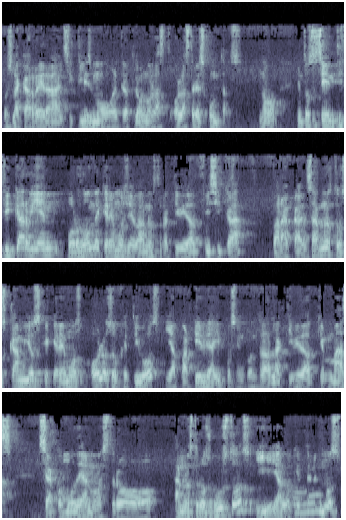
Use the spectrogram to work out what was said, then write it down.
pues la carrera, el ciclismo o el triatlón o las, o las tres juntas, ¿no? Entonces, identificar bien por dónde queremos llevar nuestra actividad física para calzar nuestros cambios que queremos o los objetivos y a partir de ahí, pues encontrar la actividad que más se acomode a, nuestro, a nuestros gustos y a lo que tenemos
